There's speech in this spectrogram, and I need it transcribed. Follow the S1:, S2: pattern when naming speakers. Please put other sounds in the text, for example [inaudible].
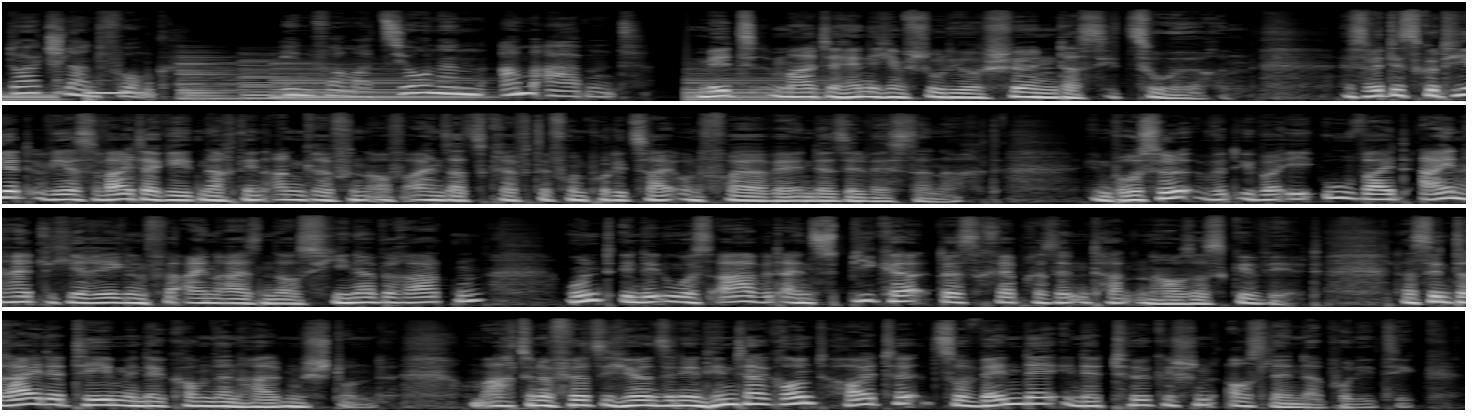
S1: Deutschlandfunk. Informationen am Abend.
S2: Mit Malte Hennig im Studio. Schön, dass Sie zuhören. Es wird diskutiert, wie es weitergeht nach den Angriffen auf Einsatzkräfte von Polizei und Feuerwehr in der Silvesternacht. In Brüssel wird über EU-weit einheitliche Regeln für Einreisende aus China beraten und in den USA wird ein Speaker des Repräsentantenhauses gewählt. Das sind drei der Themen in der kommenden halben Stunde. Um 18.40 Uhr hören Sie den Hintergrund heute zur Wende in der türkischen Ausländerpolitik.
